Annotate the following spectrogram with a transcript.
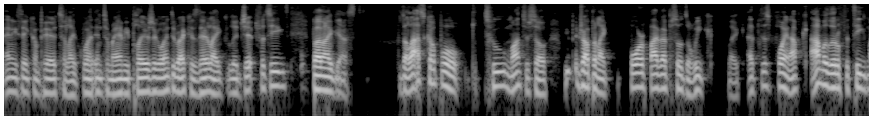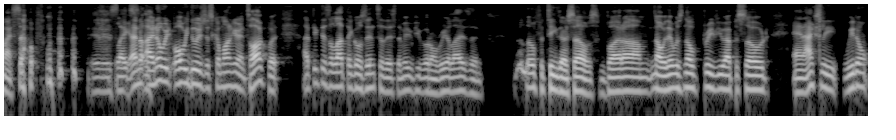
anything compared to like what Inter Miami players are going through, right? Because they're like legit fatigued. But like Yes, for the last couple two months or so, we've been dropping like four or five episodes a week. Like at this point, I'm I'm a little fatigued myself. it is. like I know I know we, all we do is just come on here and talk, but I think there's a lot that goes into this that maybe people don't realize, and we're a little fatigued ourselves. But um, no, there was no preview episode, and actually, we don't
